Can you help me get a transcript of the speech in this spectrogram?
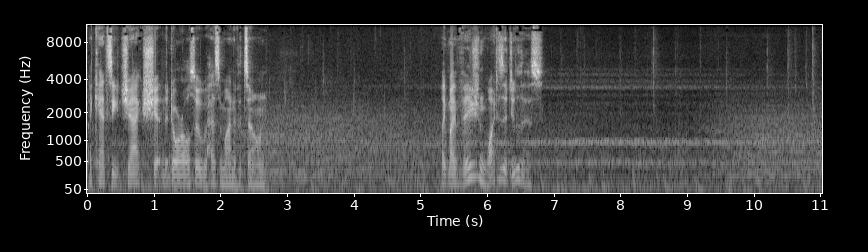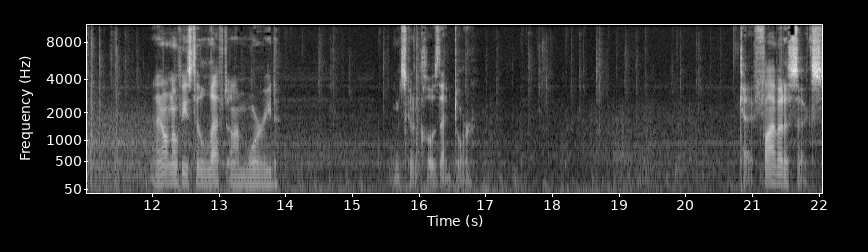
I can't see jack shit, and the door also has a mind of its own. Like, my vision, why does it do this? And I don't know if he's to the left, and I'm worried. I'm just gonna close that door. Okay, five out of six.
